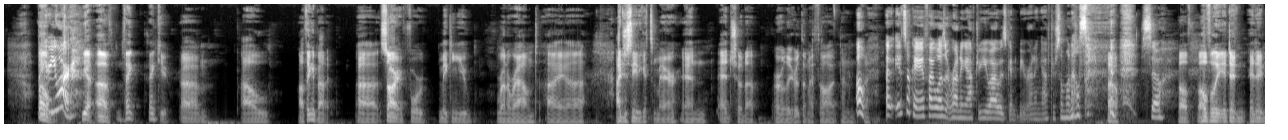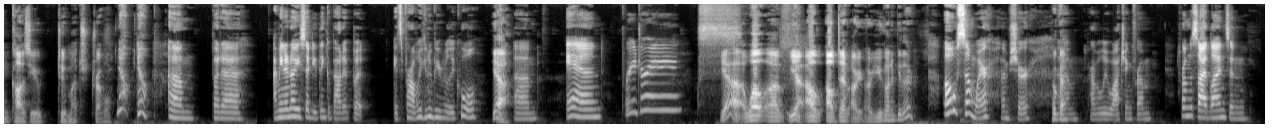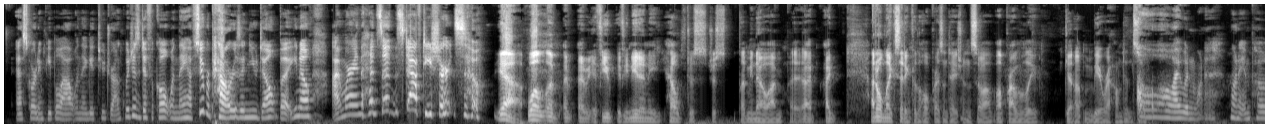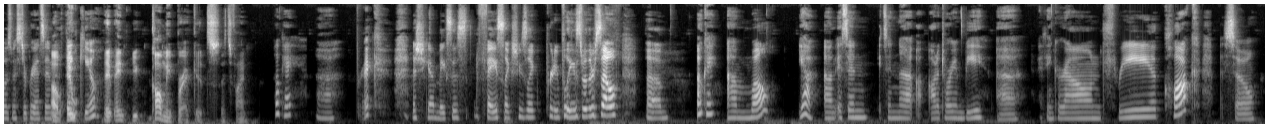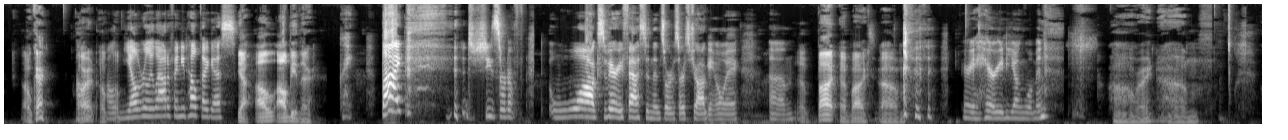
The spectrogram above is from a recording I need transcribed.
But Oh. here you are. yeah. Uh, thank thank you. Um, I'll I'll think about it. Uh, sorry for making you run around. I uh, I just need to get some air, and Ed showed up earlier than I thought. And Oh, I- uh, it's okay. If I wasn't running after you, I was going to be running after someone else. Oh. so well, hopefully it didn't it didn't cause you too much trouble. no, no. Um, but uh, I mean, I know you said you think about it, but it's probably going to be really cool. Yeah, Um, and free drinks. yeah. Well, uh, yeah. I'll I'll. Def- are are you going to be there? Oh, somewhere. I'm sure. Okay. Um, probably watching from from the sidelines and escorting people out when they get too drunk, which is difficult when they have superpowers and you don't. But you know, I'm wearing the headset and the staff T-shirt, so Yeah. Well, uh, I, I mean, if you if you need any help, just just let me know. I'm I I, I don't like sitting for the whole presentation, so I'll, I'll probably get up and be around and so. oh, I wouldn't want to want to impose, Mr. Branson. Oh, thank you. It, it- you call me Brick. It's it's fine. Okay. Uh, brick. And she kind of makes this face like she's like pretty pleased with herself. Um, okay. Um, well, yeah. Um, it's in it's in uh, auditorium B. Uh, I think around three o'clock. So Okay. All I'll. I'll- I'll I'll- yell really loud if I need help. I guess. Yeah, I'll I'll be there. Great. Bye. she sort of walks very fast and then sort of starts jogging away. Um, Uh, bye. Uh, bye. Um. very harried young woman. all right. Um.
